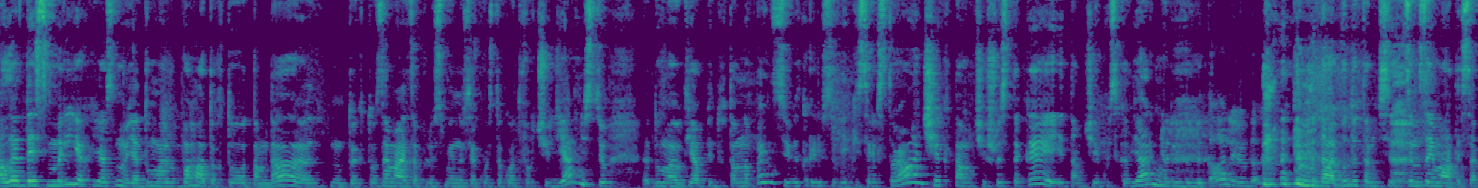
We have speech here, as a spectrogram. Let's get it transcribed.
Але десь в мріях, я, ну, я думаю, багато хто там, да, ну, той, хто займається плюс-мінус якоюсь такою творчою діяльністю, думаю, от я піду там на пенсію, відкрию собі якийсь ресторанчик там, чи щось таке, і, там, чи якусь кав'ярню. Приїду в Італію, да? да, буду там цим займатися.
